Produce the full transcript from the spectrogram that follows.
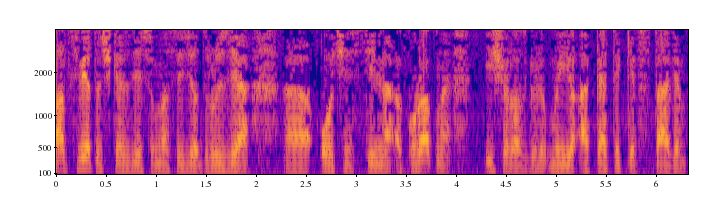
Подсветочка здесь у нас идет, друзья, э, очень стильно, аккуратно. Еще раз говорю, мы ее опять-таки вставим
